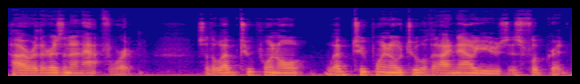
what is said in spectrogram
However, there isn't an app for it, so the Web 2.0 Web 2.0 tool that I now use is Flipgrid.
